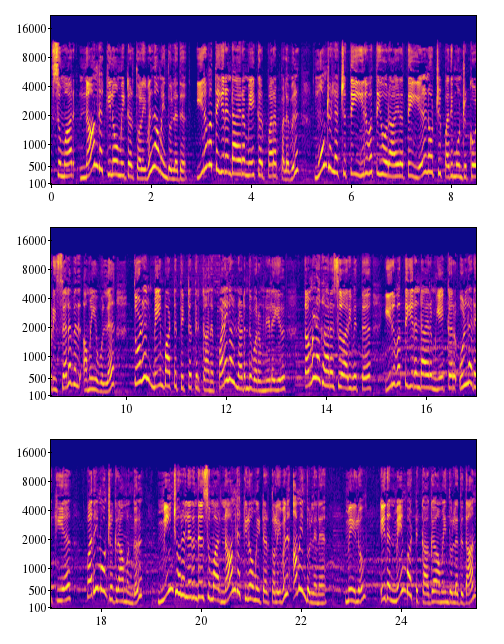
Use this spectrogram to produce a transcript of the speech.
சுமார் நான்கு கிலோமீட்டர் தொலைவில் அமைந்துள்ளது. இருபத்தி இரண்டாயிரம் ஏக்கர் பரப்பளவில் மூன்று லட்சத்தி இருபத்தி ஓராயிரத்தி எழுநூற்றி பதிமூன்று கோடி செலவில் அமையவுள்ள தொழில் மேம்பாட்டு திட்டத்திற்கான பணிகள் நடந்து வரும் நிலையில் தமிழக அரசு அறிவித்த இருபத்தி இரண்டாயிரம் ஏக்கர் உள்ளடக்கிய பதிமூன்று கிராமங்கள் மீஞ்சூரிலிருந்து சுமார் நான்கு கிலோமீட்டர் தொலைவில் அமைந்துள்ளன. மேலும் இதன் மேம்பாட்டுக்காக அமைந்துள்ளதுதான்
